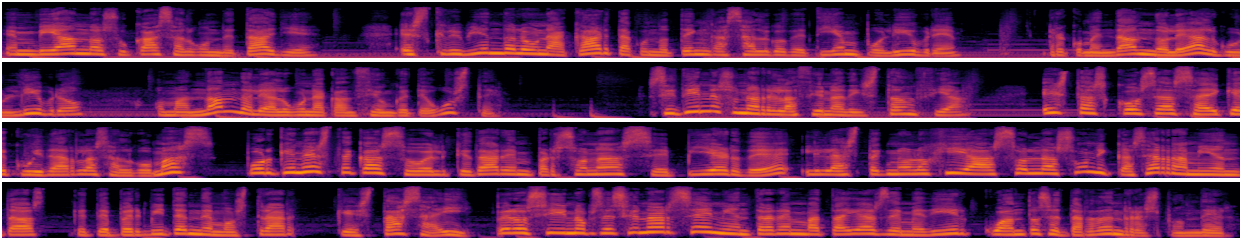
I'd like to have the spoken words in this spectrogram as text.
enviando a su casa algún detalle, escribiéndole una carta cuando tengas algo de tiempo libre, recomendándole algún libro o mandándole alguna canción que te guste. Si tienes una relación a distancia, estas cosas hay que cuidarlas algo más, porque en este caso el quedar en persona se pierde y las tecnologías son las únicas herramientas que te permiten demostrar que estás ahí, pero sin obsesionarse ni entrar en batallas de medir cuánto se tarda en responder.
